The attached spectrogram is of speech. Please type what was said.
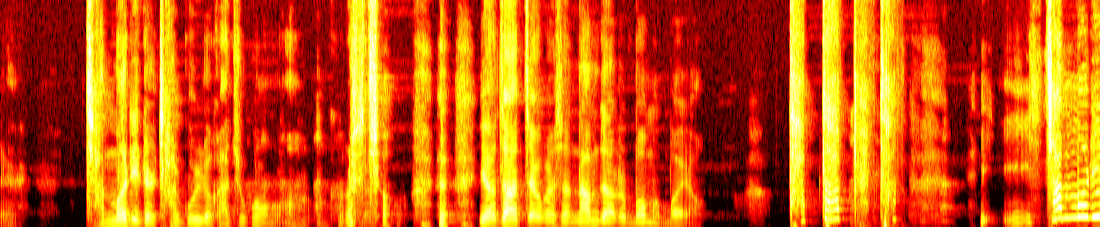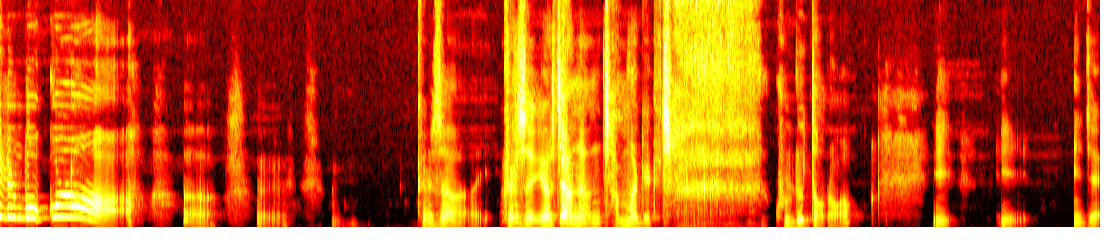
예, 잔머리를 잘 굴려가지고, 그렇죠. 여자 쪽에서 남자를 보면 뭐요? 답답, 답답. 이, 잔머리를 못 굴러. 어, 어. 그래서, 그래서 여자는 잔머리를 잘 굴르도록, 이, 이, 이제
